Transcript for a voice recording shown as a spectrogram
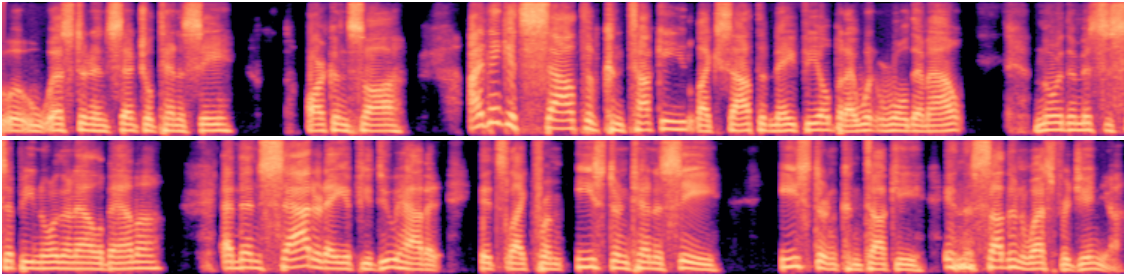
Western and Central Tennessee, Arkansas. I think it's south of Kentucky, like south of Mayfield, but I wouldn't roll them out. Northern Mississippi, Northern Alabama, and then Saturday, if you do have it, it's like from Eastern Tennessee, Eastern Kentucky, in the Southern West Virginia.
